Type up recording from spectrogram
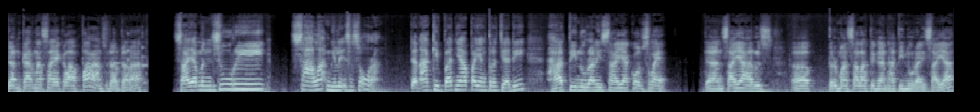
Dan karena saya kelaparan, saudara-saudara, saya mencuri salah milik seseorang. Dan akibatnya apa yang terjadi? Hati nurani saya konslet dan saya harus uh, bermasalah dengan hati nurani saya.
